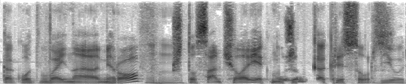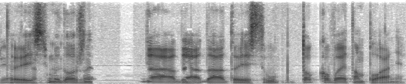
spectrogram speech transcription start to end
как вот война миров, угу. что сам человек нужен как ресурс. Биореактор, то есть да. мы должны... Да, да, да, то есть только в этом плане.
